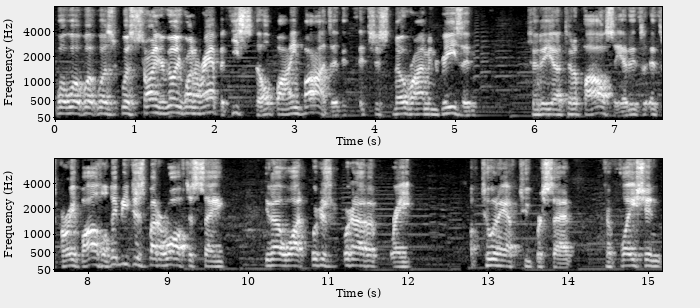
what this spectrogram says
well, what, was was starting to really run rampant, he's still buying bonds. It, it's just no rhyme and reason to the uh, to the policy, and it's it's very volatile. They'd be just better off just saying, you know what, we're just we're gonna have a rate of two and a half, two percent. Inflation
